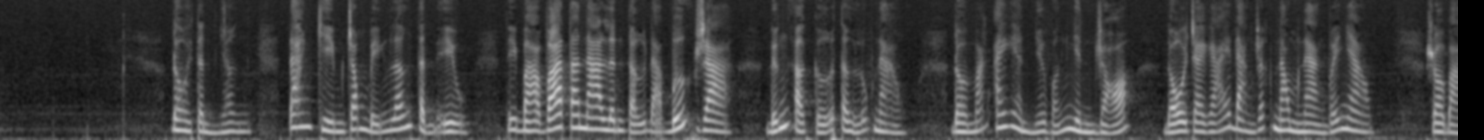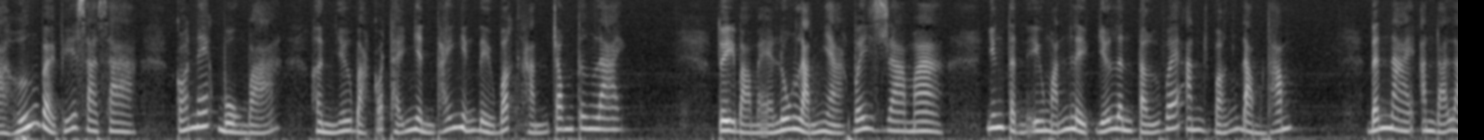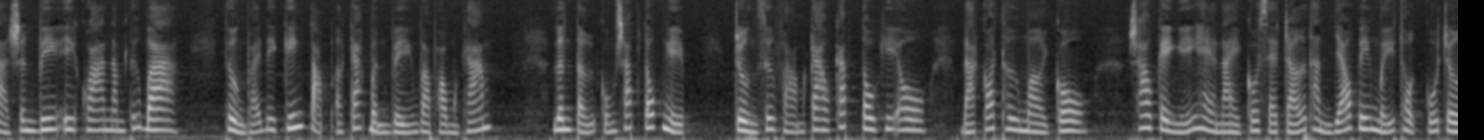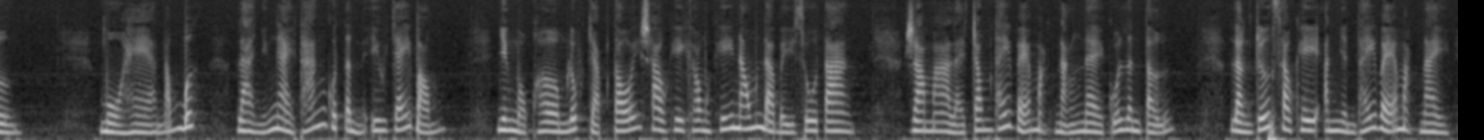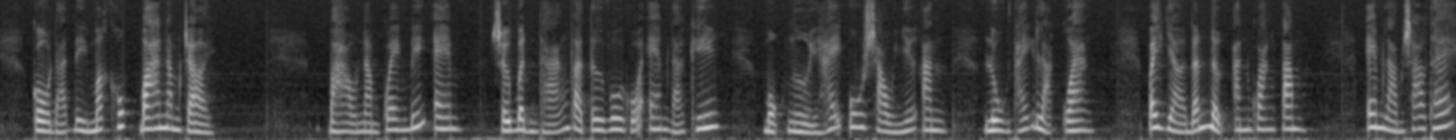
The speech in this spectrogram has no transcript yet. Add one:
Đôi tình nhân Đang chìm trong biển lớn tình yêu, Thì bà Vatana linh tử đã bước ra, Đứng ở cửa từ lúc nào. Đôi mắt ấy hình như vẫn nhìn rõ, Đôi trai gái đang rất nồng nàn với nhau. Rồi bà hướng về phía xa xa, Có nét buồn bã Hình như bà có thể nhìn thấy những điều bất hạnh trong tương lai. Tuy bà mẹ luôn lạnh nhạt với Rama, Nhưng tình yêu mãnh liệt giữa Linh Tử với anh vẫn đầm thắm. Đến nay, anh đã là sinh viên y khoa năm thứ ba, Thường phải đi kiến tập ở các bệnh viện và phòng khám. Linh Tử cũng sắp tốt nghiệp. Trường sư phạm cao cấp Tokyo đã có thư mời cô. Sau kỳ nghỉ hè này, cô sẽ trở thành giáo viên mỹ thuật của trường. Mùa hè nóng bức là những ngày tháng của tình yêu cháy bỏng. Nhưng một hôm lúc chập tối, sau khi không khí nóng đã bị xua tan, Rama lại trông thấy vẻ mặt nặng nề của Linh Tử. Lần trước sau khi anh nhìn thấy vẻ mặt này, Cô đã đi mất hút ba năm trời. Bào nằm quen biết em, Sự bình thản và tươi vui của em đã khiến Một người hay u sầu như anh Luôn thấy lạc quan. Bây giờ đến lượt anh quan tâm, Em làm sao thế?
